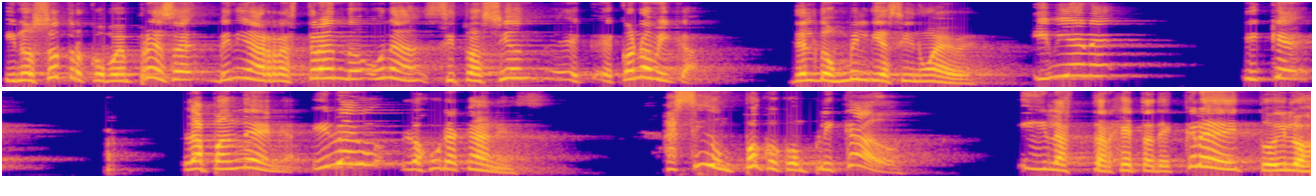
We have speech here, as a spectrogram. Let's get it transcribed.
Y nosotros como empresa venía arrastrando una situación e-, económica del 2019. Y viene y que la pandemia y luego los huracanes. Ha sido un poco complicado. Y las tarjetas de crédito y los,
